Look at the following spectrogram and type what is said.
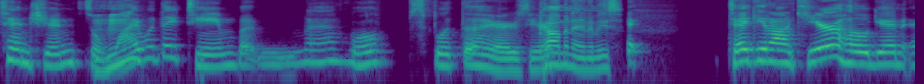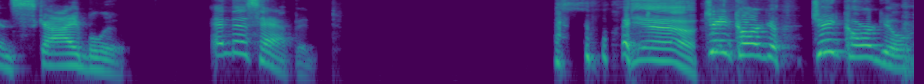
tension. So Mhm. why would they team? But eh, we'll split the hairs here. Common enemies. Taking on Kiera Hogan and Sky Blue. And this happened. Yeah. Jade Cargill, Jade Cargill,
